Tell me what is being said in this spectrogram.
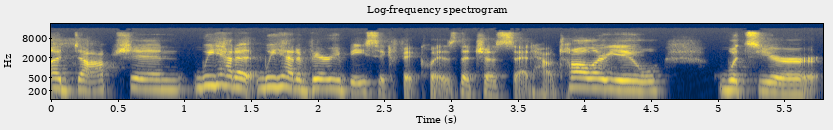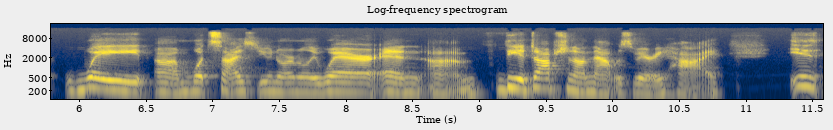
adoption. We had a we had a very basic fit quiz that just said, "How tall are you? What's your weight? Um, what size do you normally wear?" And um, the adoption on that was very high. It,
